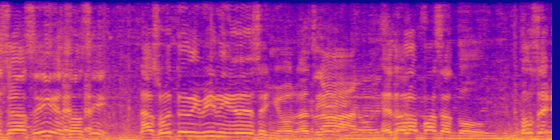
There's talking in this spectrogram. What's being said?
Eso es así, eso es así. La suerte divina y es del Señor, así Claro, es. Él no la pasa todo. Entonces,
